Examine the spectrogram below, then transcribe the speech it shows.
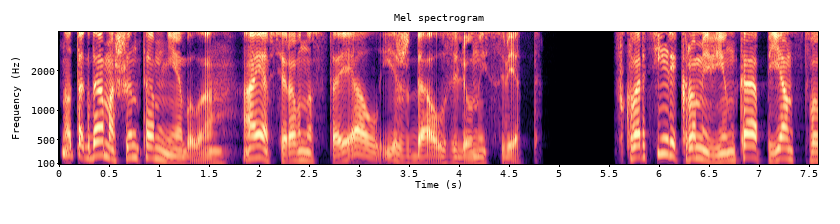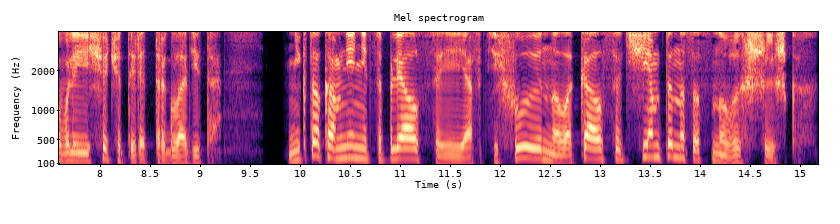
Но тогда машин там не было, а я все равно стоял и ждал зеленый свет. В квартире, кроме венка, пьянствовали еще четыре троглодита. Никто ко мне не цеплялся, и я втихую налокался чем-то на сосновых шишках.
